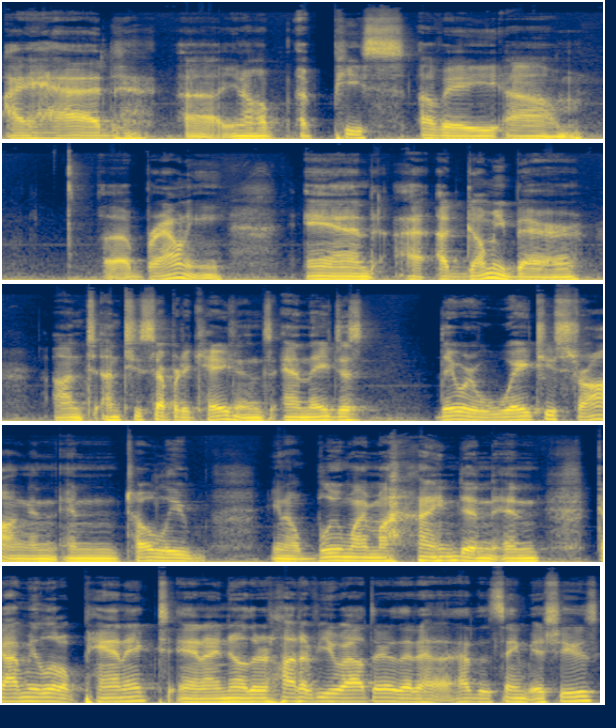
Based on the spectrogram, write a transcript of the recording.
i had uh, you know a, a, piece of a, um, a brownie and a, a gummy bear on, t- on two separate occasions and they just they were way too strong and, and totally you know, blew my mind and, and got me a little panicked. And I know there are a lot of you out there that have the same issues.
